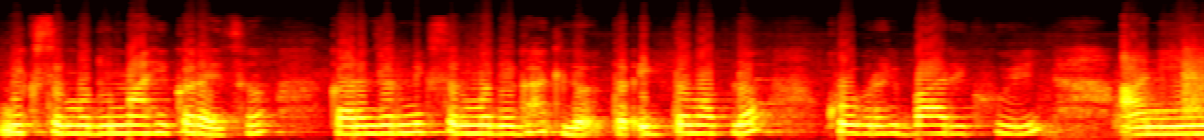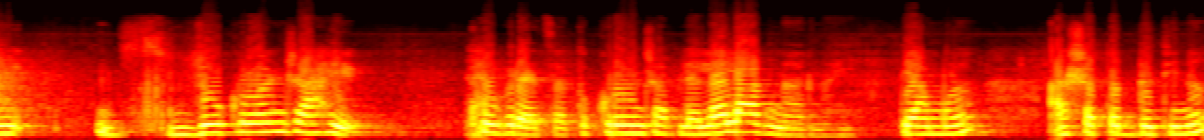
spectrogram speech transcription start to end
मिक्सरमधून नाही करायचं कारण जर मिक्सरमध्ये घातलं तर एकदम आपलं खोबरं हे बारीक होईल. आणि जो क्रंच आहे खोबऱ्याचा तो क्रंच आपल्याला लागणार नाही. त्यामुळं अशा पद्धतीनं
